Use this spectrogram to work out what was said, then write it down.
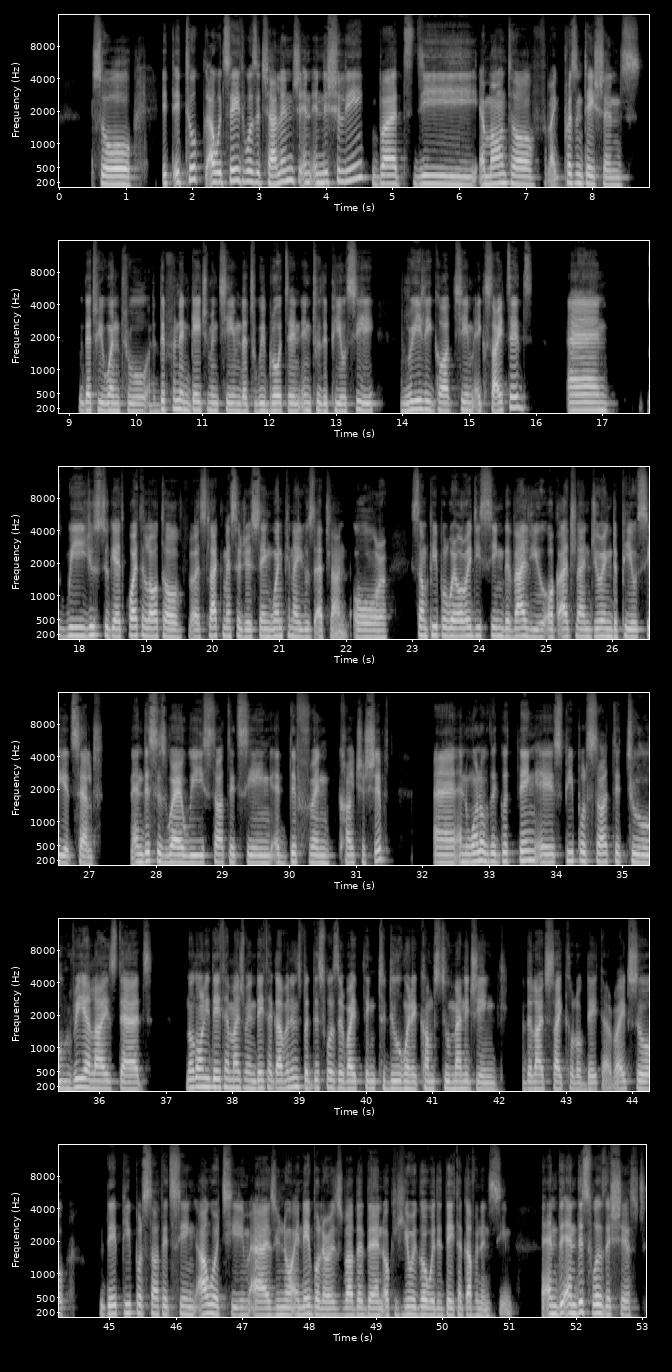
So it, it took i would say it was a challenge in, initially but the amount of like presentations that we went through the different engagement team that we brought in into the poc really got team excited. And we used to get quite a lot of uh, Slack messages saying, when can I use Atlan? Or some people were already seeing the value of Atlan during the POC itself. And this is where we started seeing a different culture shift. And, and one of the good thing is people started to realize that not only data management and data governance, but this was the right thing to do when it comes to managing the life cycle of data, right? So they people started seeing our team as you know enablers rather than okay here we go with the data governance team. And and this was the shift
